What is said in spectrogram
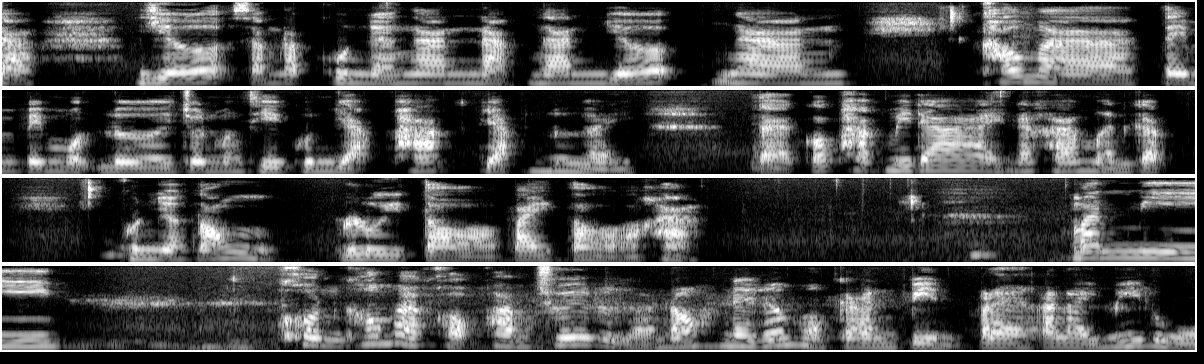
จะเยอะสำหรับคุณเนี่ยงานหนักงานเยอะงานเข้ามาเต็มไปหมดเลย จนบางทีคุณอยากพักอยากเหนื่อย แต่ก็พักไม่ได้นะคะ เหมือนกับคุณยังต้องลุยต่อไปต่อค่ะ มันมี คนเข้ามาขอความช่วยเหลือเนาะในเรื่องของการเปลี่ยนแปลงอะไรไม่รู้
